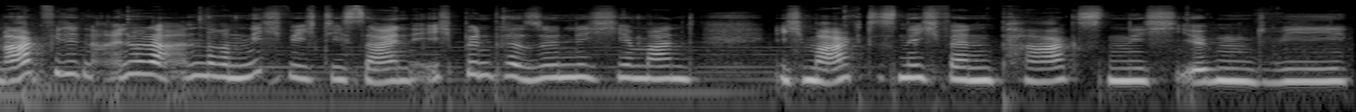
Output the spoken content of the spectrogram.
Mag für den einen oder anderen nicht wichtig sein. Ich bin persönlich jemand, ich mag das nicht, wenn Parks nicht irgendwie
